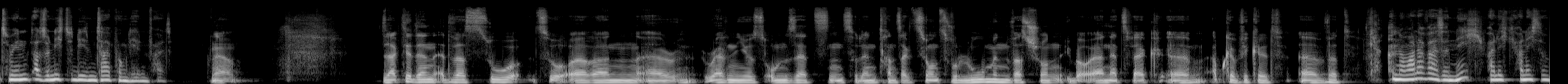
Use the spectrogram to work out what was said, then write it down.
Zumindest, also nicht zu diesem Zeitpunkt jedenfalls. Ja. Sagt ihr denn etwas zu, zu euren äh, Revenues, Umsätzen, zu den Transaktionsvolumen, was schon über euer Netzwerk äh, abgewickelt äh, wird? Normalerweise nicht, weil ich gar nicht so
